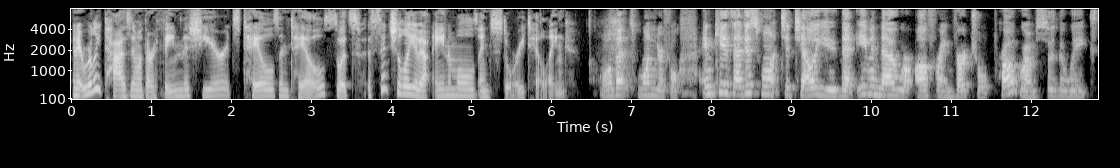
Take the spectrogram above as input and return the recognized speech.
And it really ties in with our theme this year. It's Tails and Tales. So it's essentially about animals and storytelling. Well, that's wonderful. And kids, I just want to tell you that even though we're offering virtual programs through the weeks,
